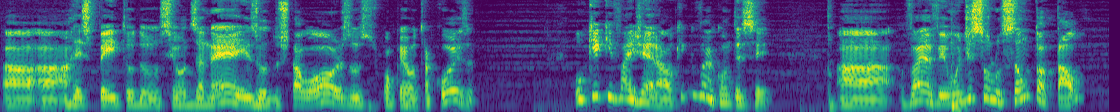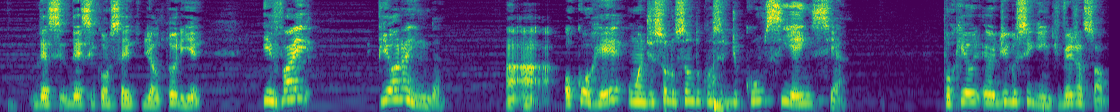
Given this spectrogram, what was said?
a, a, a respeito do Senhor dos Anéis ou do Star Wars ou qualquer outra coisa o que, que vai gerar? O que, que vai acontecer? Ah, vai haver uma dissolução total desse, desse conceito de autoria e vai, pior ainda, ocorrer uma dissolução do conceito de consciência. Porque eu, eu digo o seguinte: veja só.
